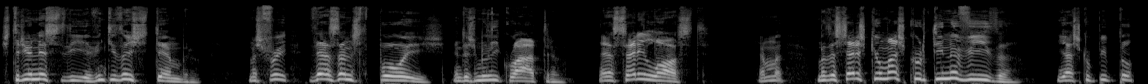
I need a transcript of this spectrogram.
estreou nesse dia, 22 de setembro. Mas foi 10 anos depois, em 2004. É a série Lost. É uma, uma das séries que eu mais curti na vida. E acho que o people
